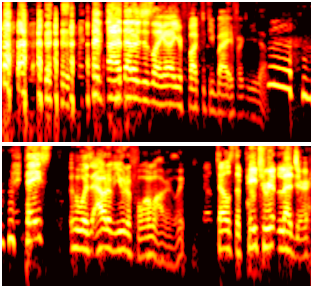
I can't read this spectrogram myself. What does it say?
I, I thought it was just like, oh, you're fucked if you buy it, fucked if you don't. Pace, who was out of uniform, obviously, tells the Patriot Ledger.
